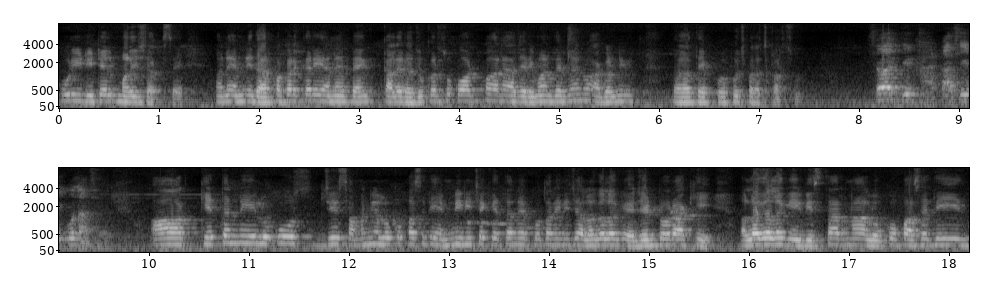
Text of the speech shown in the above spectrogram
પૂરી ડિટેલ મળી શકશે. અને એમની ધરપકડ કરી અને બેંક કાલે રજૂ કરશું કોર્ટમાં અને આજે રિમાન્ડ દરમિયાન આગળની તે પૂછપરછ કરશું. સર જે ખાતા છે કોના છે? કેતનને એ લોકો જે સામાન્ય લોકો પાસેથી એમની નીચે કેતને પોતાની નીચે અલગ અલગ એજન્ટો રાખી, અલગ અલગ એ વિસ્તારના લોકો પાસેથી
